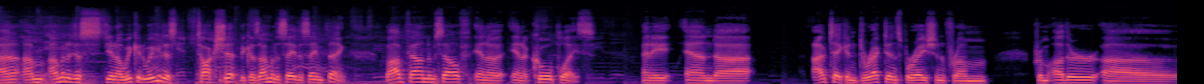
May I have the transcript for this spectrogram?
I, I'm I'm gonna just you know we could we could just talk shit because I'm gonna say the same thing. Bob found himself in a in a cool place, and he and uh, I've taken direct inspiration from from other uh,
